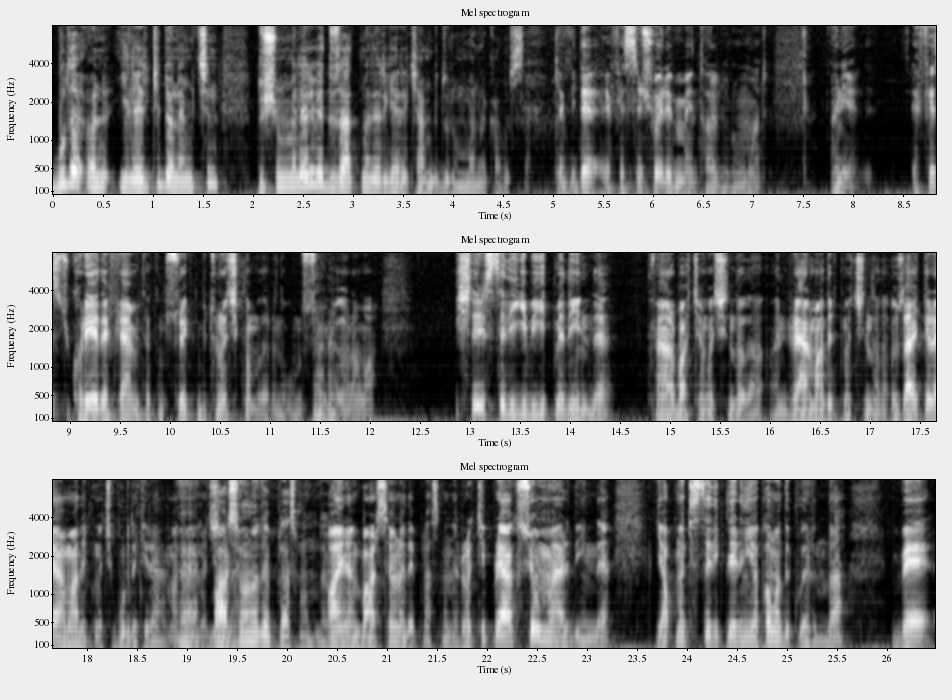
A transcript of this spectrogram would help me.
Bu da ön, ileriki dönem için düşünmeleri ve düzeltmeleri gereken bir durum bana kalırsa. Ya bir de Efes'in şöyle bir mental durum var. Hani Efes yukarıya hedefleyen bir takım sürekli bütün açıklamalarında bunu söylüyorlar Hı-hı. ama işler istediği gibi gitmediğinde Fenerbahçe maçında da hani Real Madrid maçında da özellikle Real Madrid maçı buradaki Real Madrid evet, maçında. Barcelona deplasmanında. Aynen Barcelona deplasmanı. Rakip reaksiyon verdiğinde yapmak istediklerini yapamadıklarında ve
